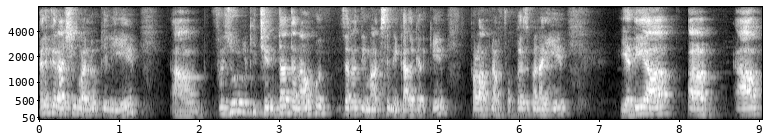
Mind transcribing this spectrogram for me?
कर्क राशि वालों के लिए फिजूल की चिंता तनाव को ज़रा दिमाग से निकाल करके थोड़ा अपना फोकस बनाइए। यदि आप आप, आप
